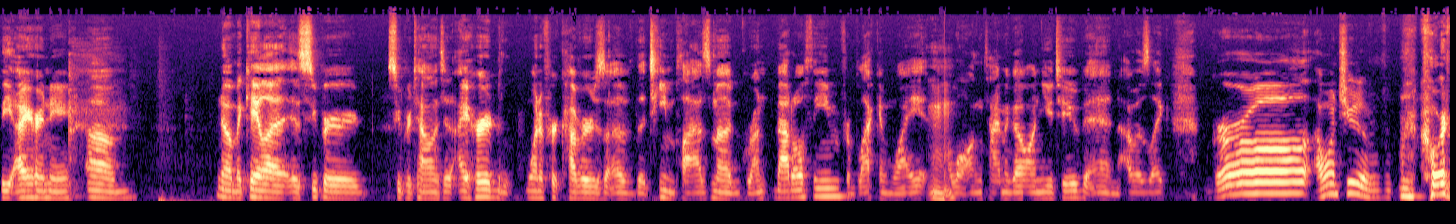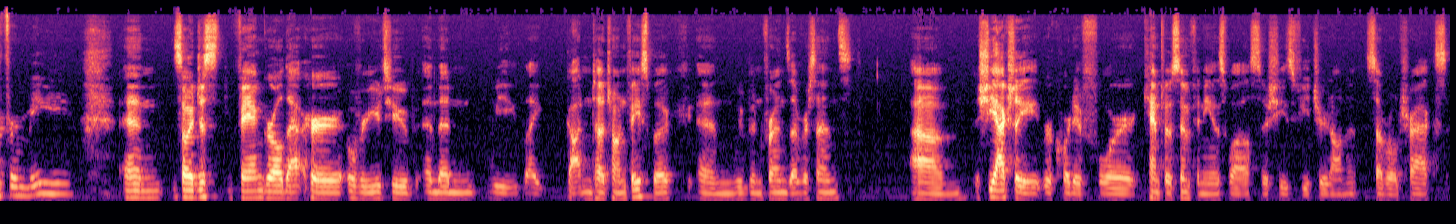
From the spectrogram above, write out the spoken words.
the irony. Um, no, Michaela is super super talented. I heard one of her covers of the Team Plasma Grunt Battle theme from Black and White Mhm. a long time ago on YouTube, and I was like, "Girl, I want you to record for me." And so I just fangirled at her over YouTube, and then we like got in touch on Facebook, and we've been friends ever since. Um, she actually recorded for Kanto Symphony as well, so she's featured on several tracks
